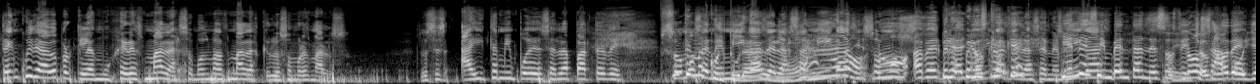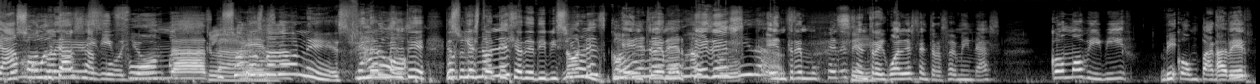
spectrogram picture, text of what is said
ten cuidado porque las mujeres malas somos más malas que los hombres malos. Entonces, ahí también puede ser la parte de somos enemigas cultural, de ¿no? las amigas Claro, y somos no, a ver, pero, mira, yo creo que de las enemigas. ¿quiénes inventan esos Sí. dichos, Nos no? De apoyamos, juntas nos y difuntas. Claro. Son los varones. Claro, Finalmente es una no estrategia les- de división. no les entre mujeres, entre mujeres, Sí. entre iguales, entre féminas, cómo vivir, Vi- compartir a ver,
